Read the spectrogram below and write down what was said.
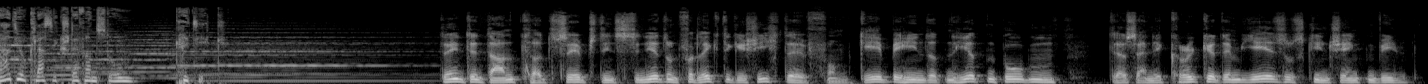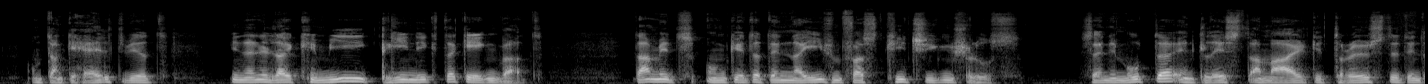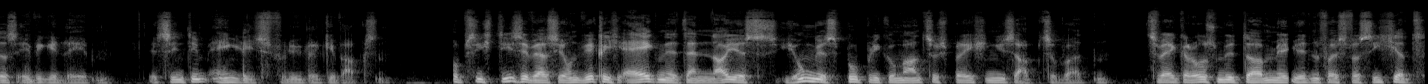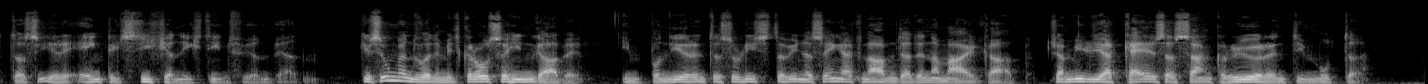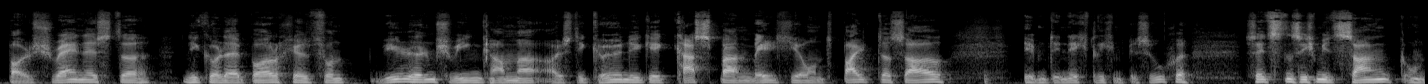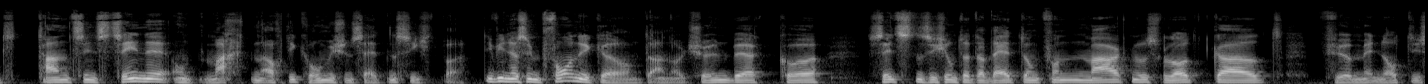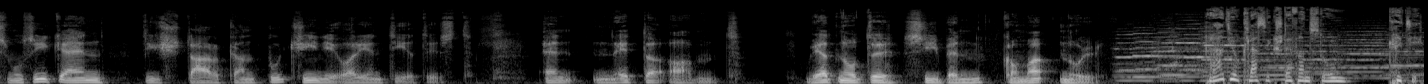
Radio Klassik Stephansdom Kritik Der Intendant hat selbst inszeniert und verlegt die Geschichte vom gehbehinderten Hirtenbuben, der seine Krücke dem Jesuskind schenken will und dann geheilt wird, in eine Leukämie-Klinik der Gegenwart. Damit umgeht er den naiven, fast kitschigen Schluss. Seine Mutter entlässt Amal getröstet in das ewige Leben. Sind ihm Engelsflügel gewachsen. Ob sich diese Version wirklich eignet, ein neues, junges Publikum anzusprechen, ist abzuwarten. Zwei Großmütter haben mir jedenfalls versichert, dass sie ihre Enkel sicher nicht hinführen werden. Gesungen wurde mit großer Hingabe. Imponierender Solist der Wiener Sängerknaben, der den Amal gab. Jamilia Kaiser sang rührend die Mutter. Paul Schweinester, Nikolai Borchert von Wilhelm Schwinghammer als die Könige Kaspar, Melchior und Balthasar, eben die nächtlichen Besucher, setzten sich mit Sang und Tanz in Szene und machten auch die komischen Seiten sichtbar. Die Wiener Symphoniker und Arnold Schönberg Chor setzten sich unter der Leitung von Magnus Lodgard für Menottis Musik ein, die stark an Puccini orientiert ist. Ein netter Abend. Wertnote 7,0. Radio Klassik Stephansdom Kritik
